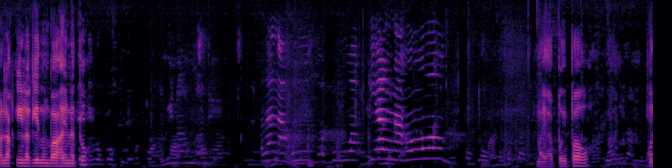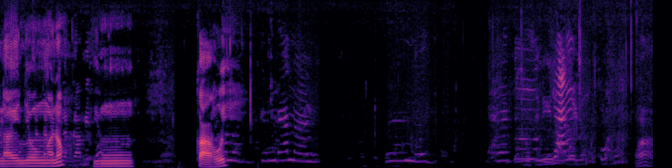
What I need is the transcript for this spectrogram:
Malaki-laki ng bahay na to. May apoy pa oh. kinain yung ano, yung kahoy. Masinila. Ah.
